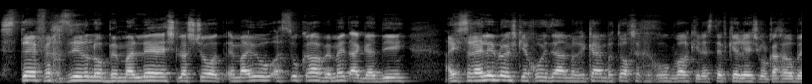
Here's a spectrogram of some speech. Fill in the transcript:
סטף החזיר לו במלא שלשות, הם היו, עשו קרב באמת אגדי, הישראלים לא ישכחו את זה, האמריקאים בטוח שכחו כבר, כי לסטף קרי יש כל כך הרבה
